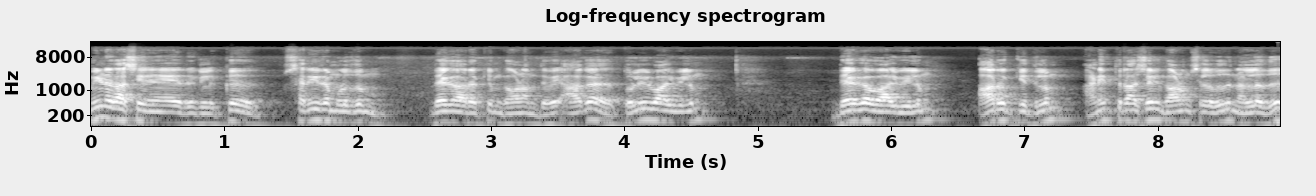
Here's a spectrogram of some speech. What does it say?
மீனராசி நேயர்களுக்கு சரீரம் முழுதும் தேக ஆரோக்கியம் கவனம் தேவை. ஆக தொழில் வாழ்விலும் தேக வாழ்விலும் ஆரோக்கியத்திலும் அனைத்து ராசியிலும் கவனம் செல்வது நல்லது.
